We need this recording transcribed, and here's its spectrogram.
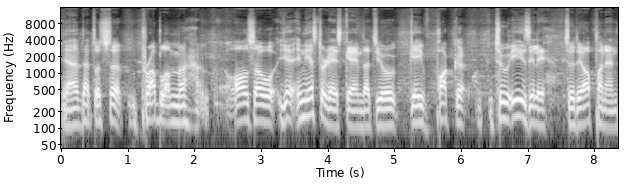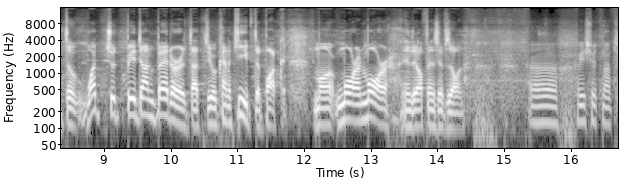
Yeah, that was a problem also in yesterday's game that you gave puck uh, too easily to the opponent. Uh, What should be done better that you can keep the puck more, more and more in the offensive zone? Uh, we should not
